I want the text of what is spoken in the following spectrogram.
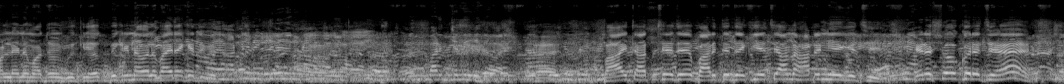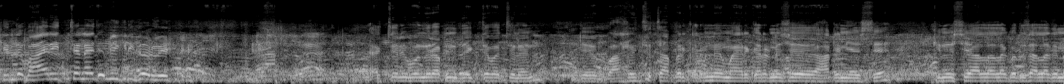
অনলাইনের মাধ্যমে বিক্রি হোক। বিক্রি না হলে ভাই রেখে দেবে। হ্যাঁ ভাই। চাচ্ছে যে বাড়িতে দেখিয়েছে আমি হাটে নিয়ে গেছি। এটা শো করেছে হ্যাঁ। কিন্তু ভাইয়ের ইচ্ছা নাই যে বিক্রি করবে। অ্যাকচুয়ালি বন্ধুরা, আপনি দেখতে পাচ্ছিলেন যে বাড়িতে চাপের কারণে, মায়ের কারণে সে হাটে নিয়ে এসছে। কিন্তু সে আল্লাহ আল্লাহ করতেছে, আল্লাহ যেন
